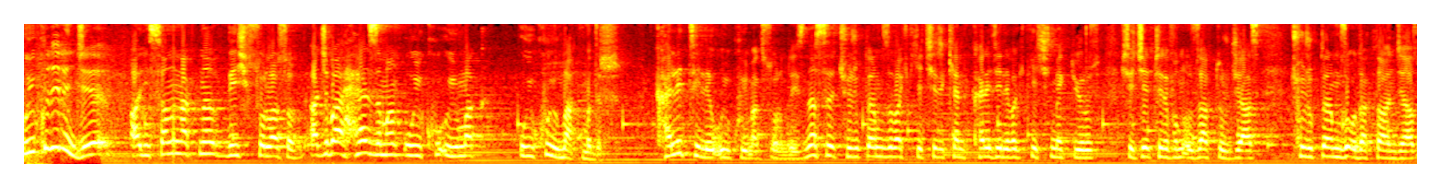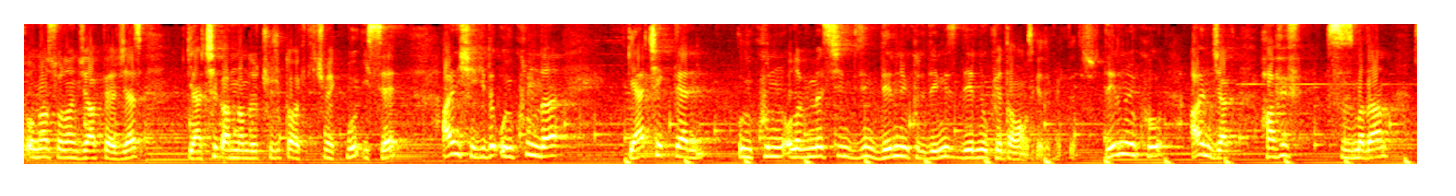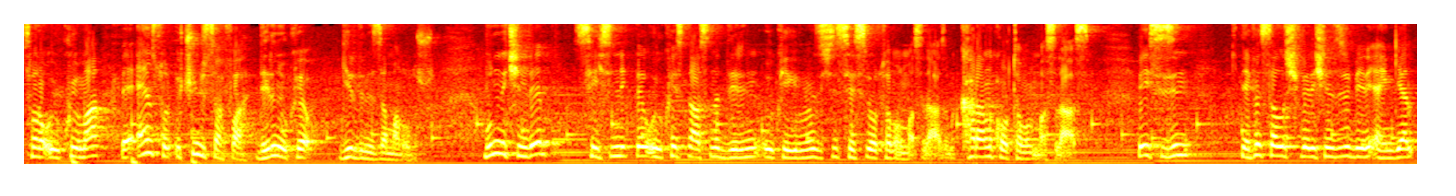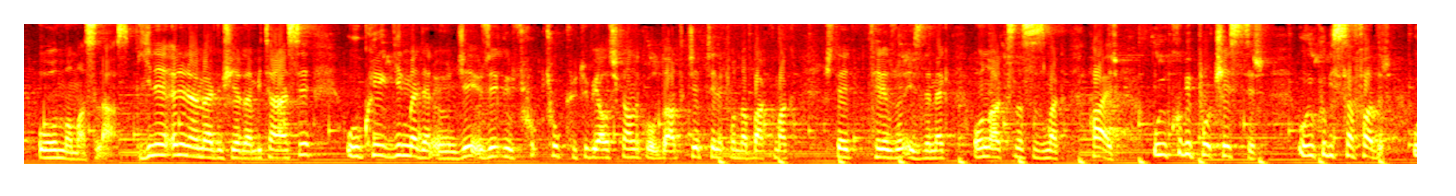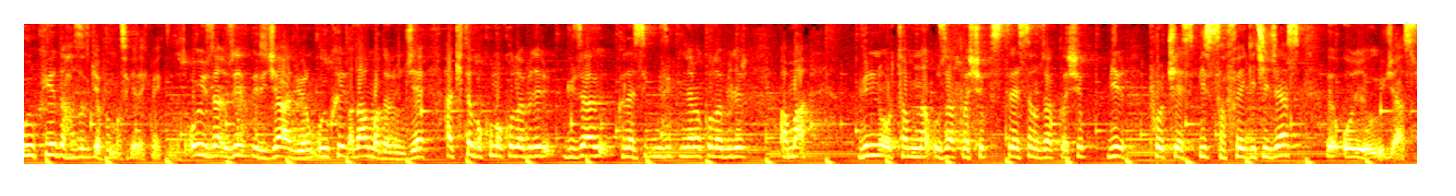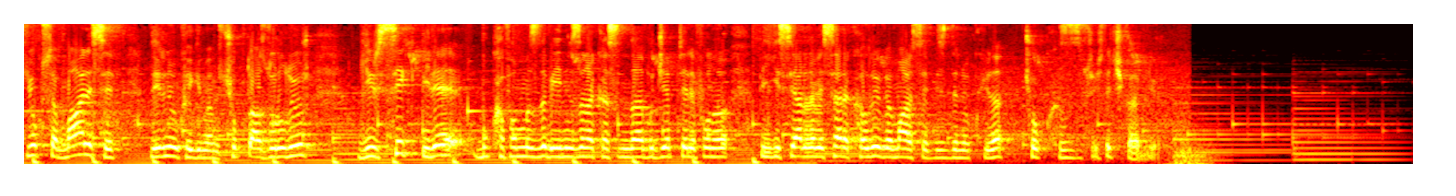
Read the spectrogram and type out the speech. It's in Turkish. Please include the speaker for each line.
Speaker 1: Uyku denince insanın aklına değişik sorular soruyor. Acaba her zaman uyku uyumak, uyku uyumak mıdır? Kaliteli uyku uyumak zorundayız. Nasıl çocuklarımızla vakit geçirirken kaliteli vakit geçirmek diyoruz. İşte cep telefonuna uzak duracağız. Çocuklarımıza odaklanacağız. Ondan sonra cevap vereceğiz. Gerçek anlamda çocukla vakit geçirmek bu ise aynı şekilde uykunun da gerçekten uykunun olabilmesi için bizim derin uyku dediğimiz derin uykuya dalmamız gerekmektedir. Derin uyku ancak hafif sızmadan sonra uyku ve en son üçüncü safa derin uykuya girdiğiniz zaman olur. Bunun için de kesinlikle uyku esnasında derin uykuya girmemiz için sessiz ortam olması lazım. Karanlık ortam olması lazım. Ve sizin nefes alışverişinizde bir engel olmaması lazım. Yine en önemli verdiğim şeylerden bir tanesi uykuya girmeden önce özellikle çok çok kötü bir alışkanlık oldu artık cep telefonuna bakmak, işte televizyon izlemek, onun arkasına sızmak. Hayır, uyku bir prosestir. Uyku bir safadır. Uykuya da hazırlık yapılması gerekmektedir. O yüzden özellikle rica ediyorum uykuya dalmadan önce ha kitap okumak olabilir, güzel klasik müzik dinlemek olabilir ama günün ortamından uzaklaşıp, stresten uzaklaşıp bir proses, bir safhaya geçeceğiz ve öyle uyuyacağız. Yoksa maalesef derin uykuya girmemiz çok daha zor oluyor. Girsek bile bu kafamızda, beynimizin arkasında bu cep telefonu, bilgisayarlar vesaire kalıyor ve maalesef bizden uykuyu da çok hızlı süreçte çıkarabiliyor.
